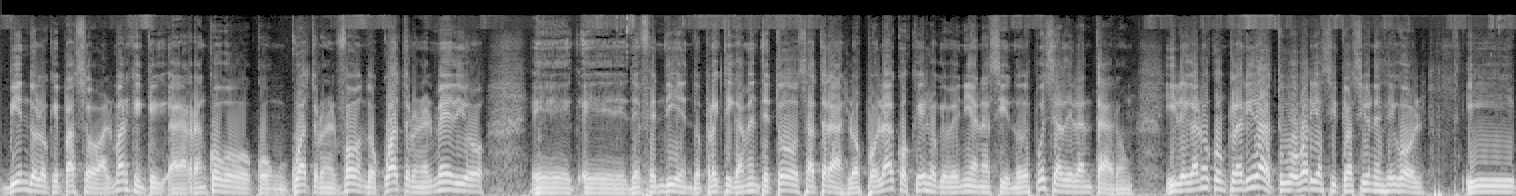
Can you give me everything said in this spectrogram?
viendo lo que pasó, al margen que arrancó con cuatro en el fondo, cuatro en el medio, eh, eh, defendiendo prácticamente todos atrás, los polacos, que es lo que venían haciendo, después se adelantaron y le ganó con claridad, tuvo varias situaciones de gol. Y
